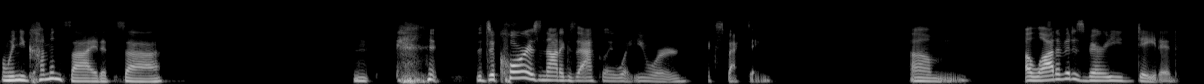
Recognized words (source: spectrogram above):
When you come inside it's uh the decor is not exactly what you were expecting. Um a lot of it is very dated.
